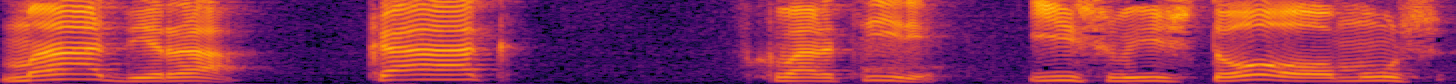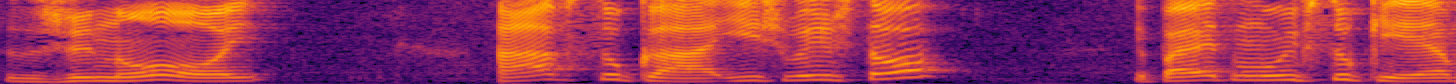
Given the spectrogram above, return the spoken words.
Мадира, как в квартире. Ишвы и что, муж с женой. А в сука, ишвы и что? И поэтому и в суке,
